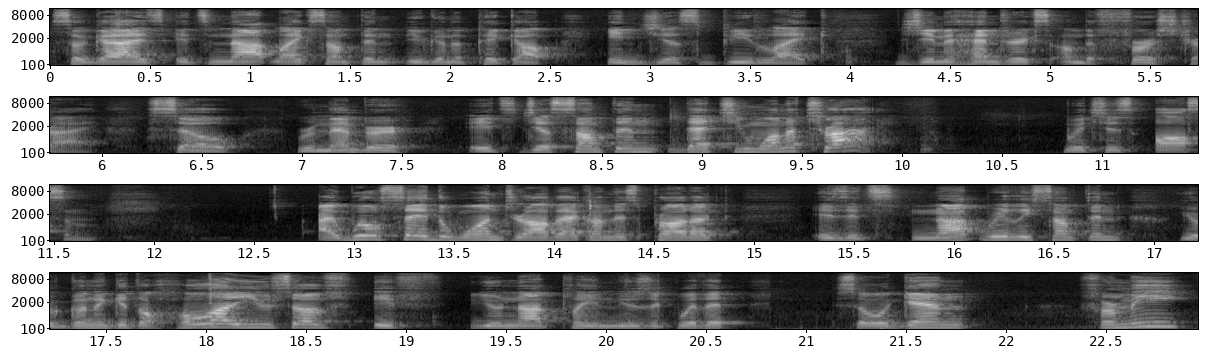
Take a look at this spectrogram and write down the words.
So, guys, it's not like something you're gonna pick up and just be like Jimi Hendrix on the first try. So, remember, it's just something that you wanna try, which is awesome. I will say the one drawback on this product is it's not really something you're gonna get a whole lot of use of if you're not playing music with it. So, again, for me,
